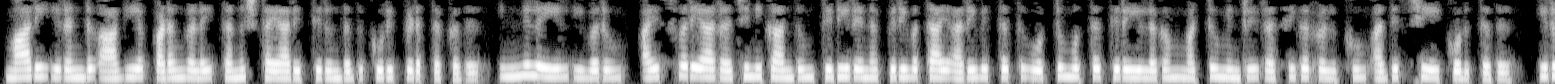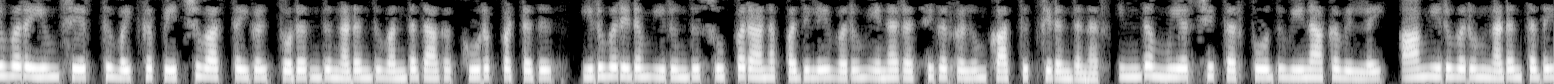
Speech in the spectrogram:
மாரி இரண்டு ஆகிய படங்களை தனுஷ் தயாரித்திருந்தது குறிப்பிடத்தக்கது. இந்நிலையில் இவரும் ஐஸ்வர்யா ரஜினிகாந்தும் திடீரென பிரிவத்தாய் அறிவித்தது ஒட்டு ஒட்டுமொத்த திரையுலகம் மட்டுமின்றி ரசிகர்களுக்கும் அதிர்ச்சியை கொடுத்தது. இருவரையும் சேர்த்து வைக்க பேச்சுவார்த்தைகள் தொடர்ந்து நடந்து வந்ததாக கூறப்பட்டது. இருவரிடம் இருந்து சூப்பரான பதிலே வரும் என ரசிகர்களும் காத்து கிடந்தனர். இந்த முயற்சி தற்போது வீணாகவில்லை. ஆம் இருவரும் நடந்ததை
